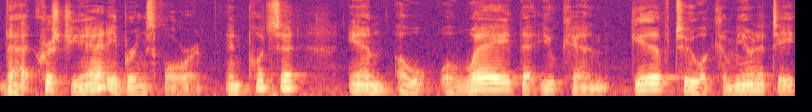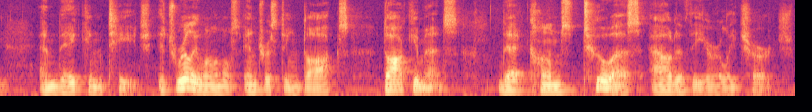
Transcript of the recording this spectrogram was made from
that Christianity brings forward and puts it in a, a way that you can give to a community and they can teach. It's really one of the most interesting docs, documents that comes to us out of the early church.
